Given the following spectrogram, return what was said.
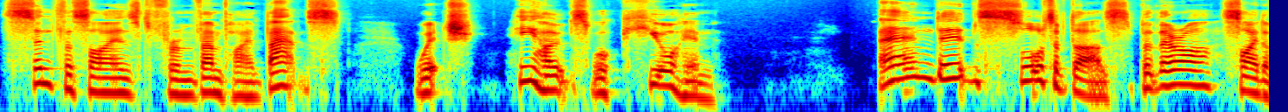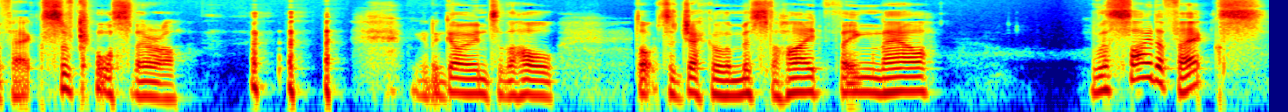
synthesized from vampire bats, which he hopes will cure him. And it sort of does, but there are side effects. Of course, there are. We're going to go into the whole Dr. Jekyll and Mr. Hyde thing now. The side effects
